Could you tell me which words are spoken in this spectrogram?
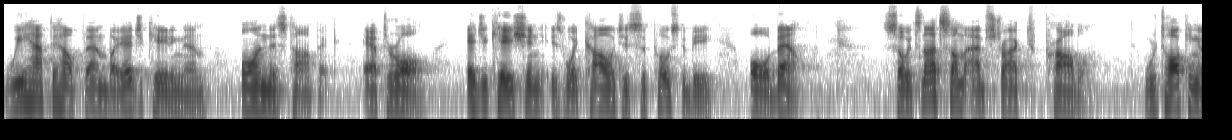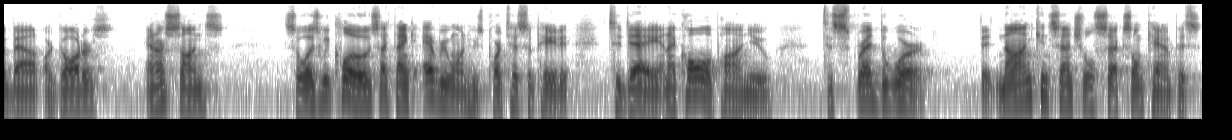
we have to help them by educating them on this topic. After all, education is what college is supposed to be all about. So it's not some abstract problem. We're talking about our daughters and our sons. So as we close, I thank everyone who's participated today, and I call upon you to spread the word that non consensual sex on campus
